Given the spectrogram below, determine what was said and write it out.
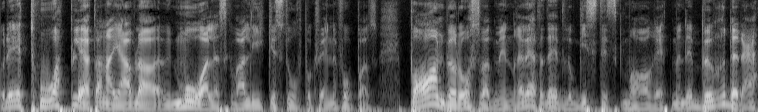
Og det er tåpelig at denne jævla målet skal være like stort på kvinnefotball. Banen burde også vært mindre. Jeg vet at det er et logistisk mareritt, men det burde det.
